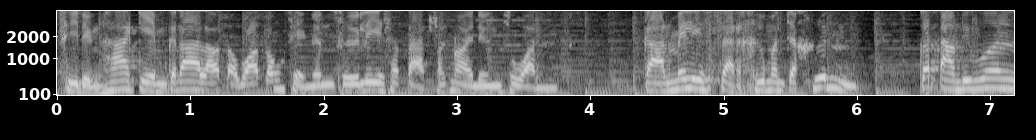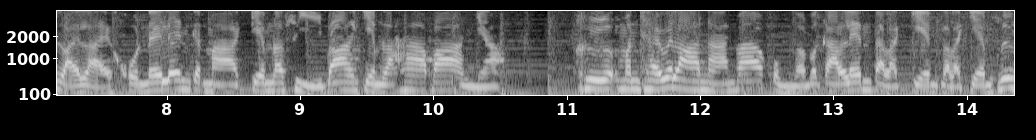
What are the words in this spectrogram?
4-5 เกมก็ได้แล้วแต่ว่าต้องเสียเงินซื้อรีสแตทสักหน่อยหนึ่งส่วน การไม่รีสแตทคือมันจะขึ้น ก็ตามที่เพื่อนหลาย ๆ คนได้เล่นกันมาเกมละ 4 บ้างเกมละ 5 บ้างอย่างเงี้ย คือมันใช้เวลานานมากผมรับประกันเล่นแต่ละเกมแต่ละเกม ซึ่ง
